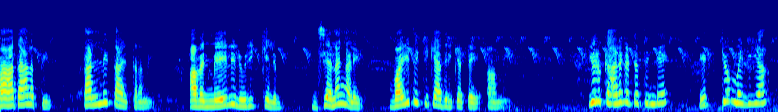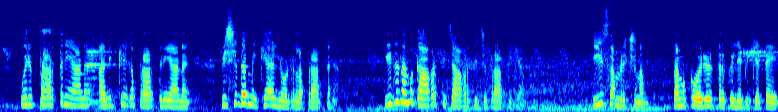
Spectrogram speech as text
പാതാളത്തിൽ തള്ളി തള്ളിത്താഴ്ത്തണമേ. അവൻ മേലിലൊരിക്കലും ജനങ്ങളെ വഴിതെറ്റിക്കാതിരിക്കട്ടെ. ആമേ ഈ ഒരു കാലഘട്ടത്തിന്റെ ഏറ്റവും വലിയ ഒരു പ്രാർത്ഥനയാണ് അനുഗ്രഹ പ്രാർത്ഥനയാണ് വിശുദ്ധ മിഖാലിനോടുള്ള പ്രാർത്ഥന. ഇത് നമുക്ക് ആവർത്തിച്ച് ആവർത്തിച്ച് പ്രാർത്ഥിക്കാം. ഈ സംരക്ഷണം നമുക്ക് ഓരോരുത്തർക്കും ലഭിക്കട്ടെ.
